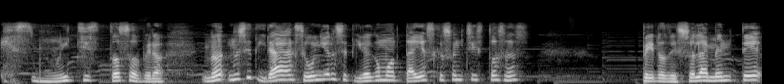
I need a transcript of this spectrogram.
es muy chistoso, pero no, no se tira, según yo no se tira como tallas que son chistosas, pero de solamente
